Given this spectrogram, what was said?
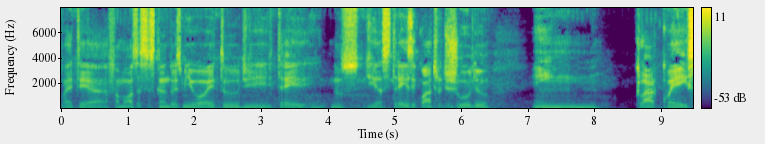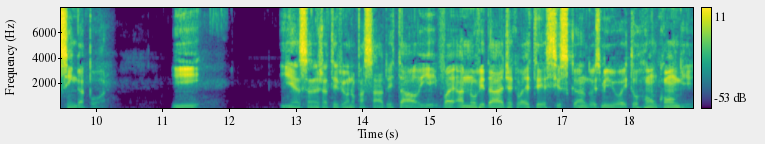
Vai ter a famosa Ciscan 2008 de 3, nos dias 3 e 4 de julho em Clark Quay, Singapore. E e essa já teve o ano passado e tal. E vai, a novidade é que vai ter Ciscan 2008 Hong Kong,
